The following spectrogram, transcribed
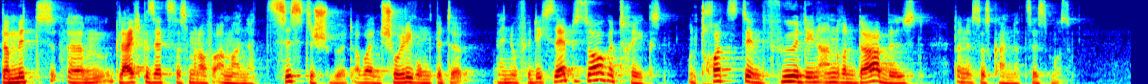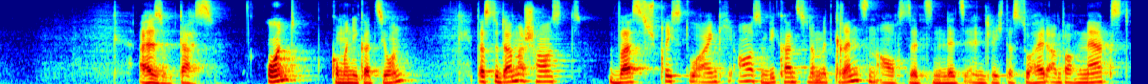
damit ähm, gleichgesetzt, dass man auf einmal narzisstisch wird. Aber Entschuldigung bitte, wenn du für dich selbst Sorge trägst und trotzdem für den anderen da bist, dann ist das kein Narzissmus. Also das. Und Kommunikation, dass du da mal schaust, was sprichst du eigentlich aus und wie kannst du damit Grenzen auch setzen letztendlich, dass du halt einfach merkst,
